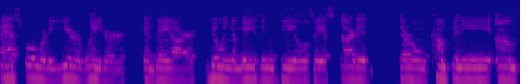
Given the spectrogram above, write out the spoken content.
fast forward a year later and they are doing amazing deals. They have started their own company. Um,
